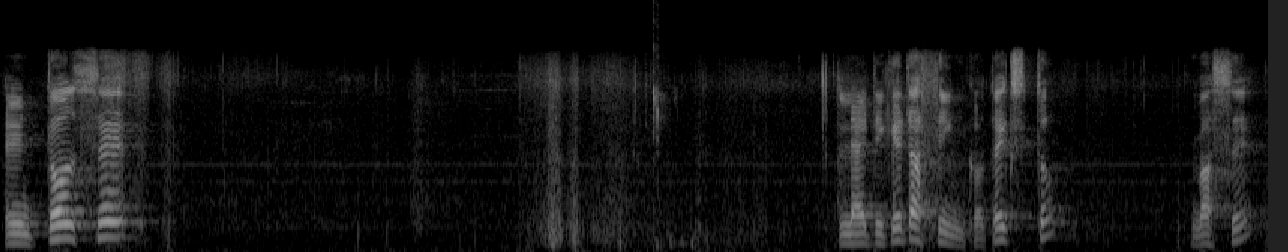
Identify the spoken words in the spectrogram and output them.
Entonces, la etiqueta 5 texto va a ser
